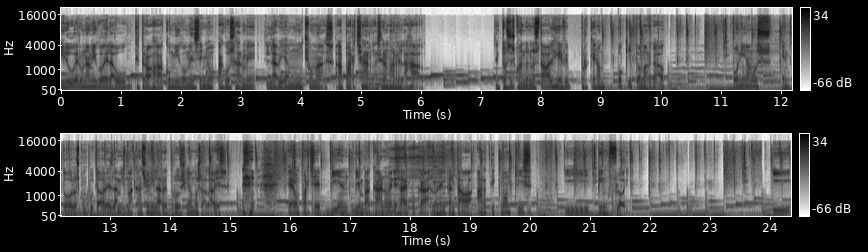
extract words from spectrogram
Y Duber, un amigo de la U que trabajaba conmigo, me enseñó a gozarme la vida mucho más, a parcharla, a ser más relajado. Entonces cuando no estaba el jefe, porque era un poquito amargado, poníamos en todos los computadores la misma canción y la reproducíamos a la vez. era un parche bien, bien bacano. En esa época nos encantaba Arctic Monkeys y Pink Floyd. Y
